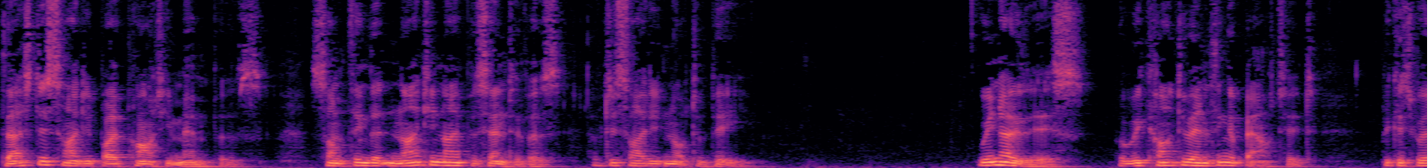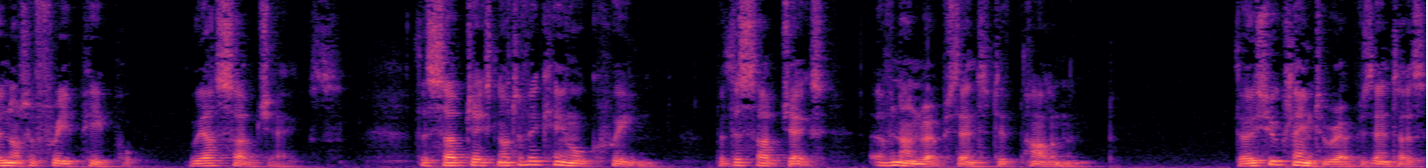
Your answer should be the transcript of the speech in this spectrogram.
That's decided by party members, something that 99% of us have decided not to be. We know this, but we can't do anything about it because we're not a free people. We are subjects. The subjects not of a king or queen, but the subjects of an unrepresentative parliament. Those who claim to represent us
